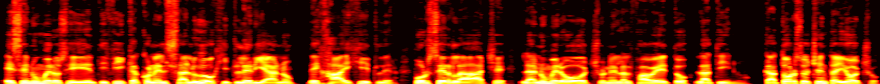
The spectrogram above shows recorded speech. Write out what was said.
ese número se identifica con el saludo hitleriano de Heil Hitler, por ser la H la número 8 en el alfabeto latino. 1488,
